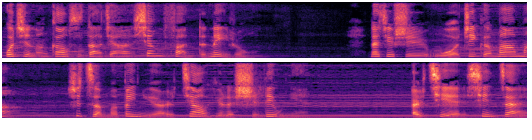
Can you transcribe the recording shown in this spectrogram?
我只能告诉大家相反的内容，那就是我这个妈妈是怎么被女儿教育了十六年，而且现在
